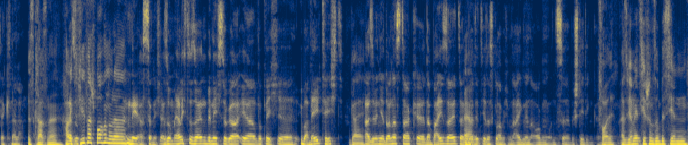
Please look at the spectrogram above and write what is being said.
der Knaller. Ist krass, ne? Habe ich Also- zu viel versprochen oder? Nee, hast du nicht. Also um ehrlich zu sein, bin ich sogar eher wirklich äh, überwältigt. Geil. Also wenn ihr Donnerstag äh, dabei seid, dann Ja. werdet ihr das, glaube ich, mit eigenen Augen uns äh, bestätigen können. Voll. Also wir haben jetzt hier schon so ein bisschen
